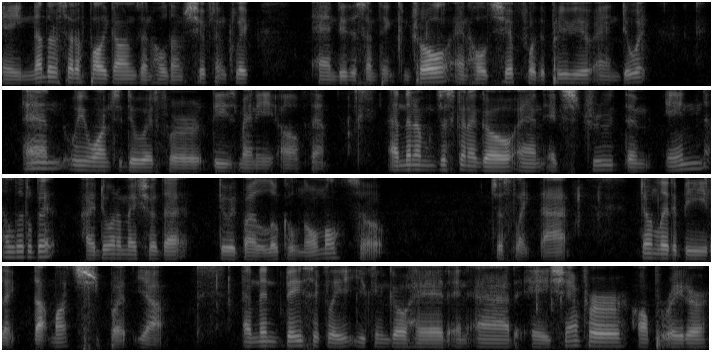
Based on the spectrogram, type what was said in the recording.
another set of polygons and hold down shift and click and do the same thing. Control and hold shift for the preview and do it. And we want to do it for these many of them. And then I'm just gonna go and extrude them in a little bit. I do want to make sure that do it by local normal so just like that. Don't let it be like that much but yeah. And then basically you can go ahead and add a chamfer operator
